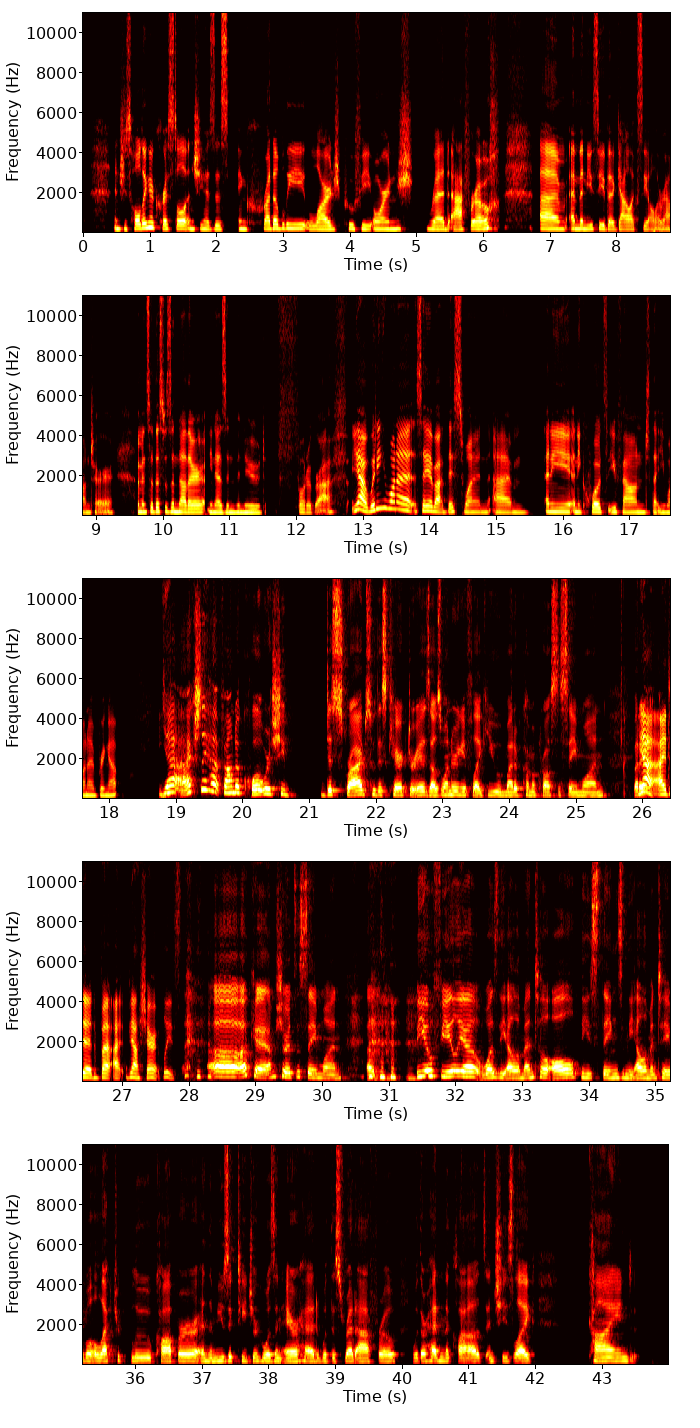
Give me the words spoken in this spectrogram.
and she's holding a crystal and she has this incredibly large poofy orange red afro um, and then you see the galaxy all around her. Um, and so this was another Inez and Vinoodh photograph. Yeah what do you want to say about this one? Um, any any quotes that you found that you want to bring up? Yeah, I actually had found a quote where she describes who this character is. I was wondering if like you might have come across the same one. But yeah I, did but I, yeah share it please uh, okay, I'm sure it's the same one. Uh, Biophilia was the elemental, all these things in the element table, electric blue, copper, and the music teacher who was an airhead with this red afro with her head in the clouds, and she's like kind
